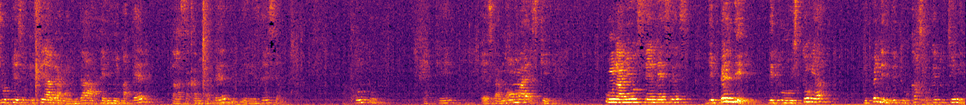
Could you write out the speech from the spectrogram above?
yo pienso que SEA va a mandar tener mi papel para sacar mi papel de residencia. Pronto. Porque es la norma es que un año, seis meses, depende de tu historia, depende de tu caso que tú tienes.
